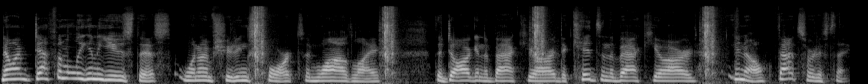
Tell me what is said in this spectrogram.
Now I'm definitely going to use this when I'm shooting sports and wildlife, the dog in the backyard, the kids in the backyard, you know, that sort of thing.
